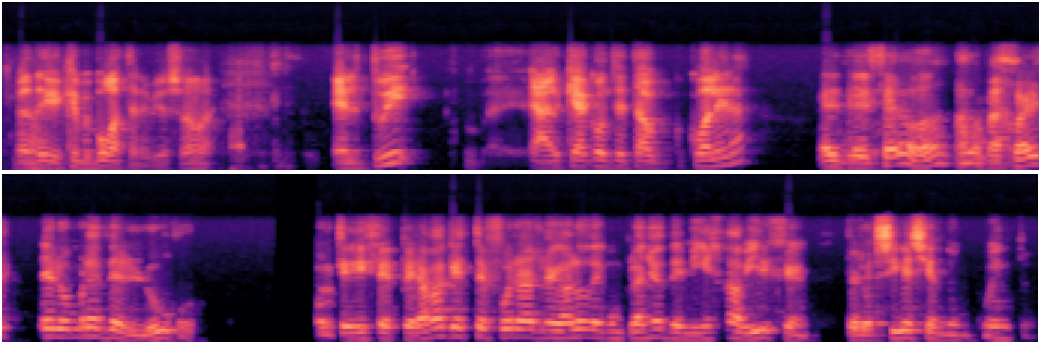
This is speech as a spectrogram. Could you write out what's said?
Espérate, es que me pongo hasta nervioso. El tuit al que ha contestado, ¿cuál era? El del 02, a lo mejor el hombre es del Lugo. Porque dice, esperaba que este fuera el regalo de cumpleaños de mi hija virgen, pero sigue siendo un cuento.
